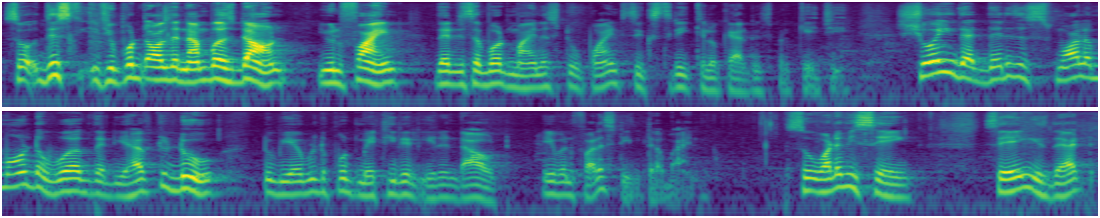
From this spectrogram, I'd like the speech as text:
So, this if you put all the numbers down you will find that it is about minus 2.63 kilocalories per kg, showing that there is a small amount of work that you have to do to be able to put material in and out even for a steam turbine. So, what are we saying? Saying is that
